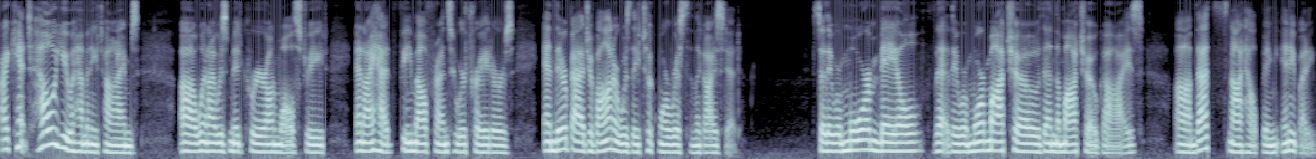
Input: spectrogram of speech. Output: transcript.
I can't tell you how many times uh, when I was mid career on Wall Street and I had female friends who were traders, and their badge of honor was they took more risks than the guys did. So they were more male, th- they were more macho than the macho guys. Um, that's not helping anybody.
